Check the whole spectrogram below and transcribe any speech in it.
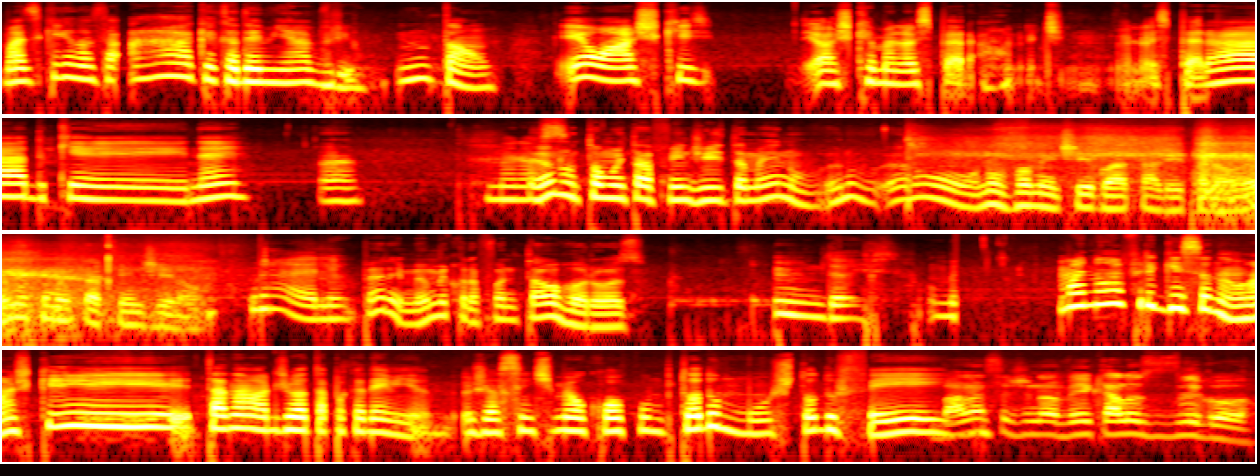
Mas o que, que nós tá. Ah, que a academia abriu. Então, eu acho que. Eu acho que é melhor esperar, Ronaldinho. Melhor esperar do que, né? É. Eu não tô muito afim de ir também, não, eu, não, eu não, não vou mentir igual a Thalita, não. Eu não tô muito afim de ir, não. Velho. Pera aí, meu microfone tá horroroso. Um, dois. meu- Mas não é preguiça, não. Acho que tá na hora de voltar pra academia. Eu já senti meu corpo todo murcho, todo feio. Balança de novo aí que a luz desligou.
